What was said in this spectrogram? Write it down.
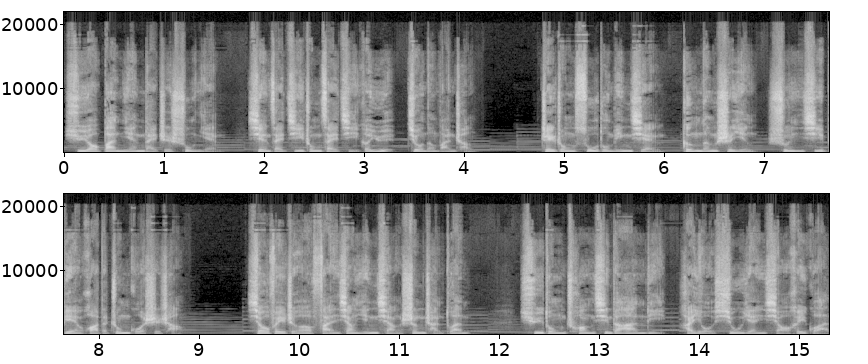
需要半年乃至数年，现在集中在几个月就能完成。这种速度明显更能适应瞬息变化的中国市场。消费者反向影响生产端，驱动创新的案例还有修颜小黑管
